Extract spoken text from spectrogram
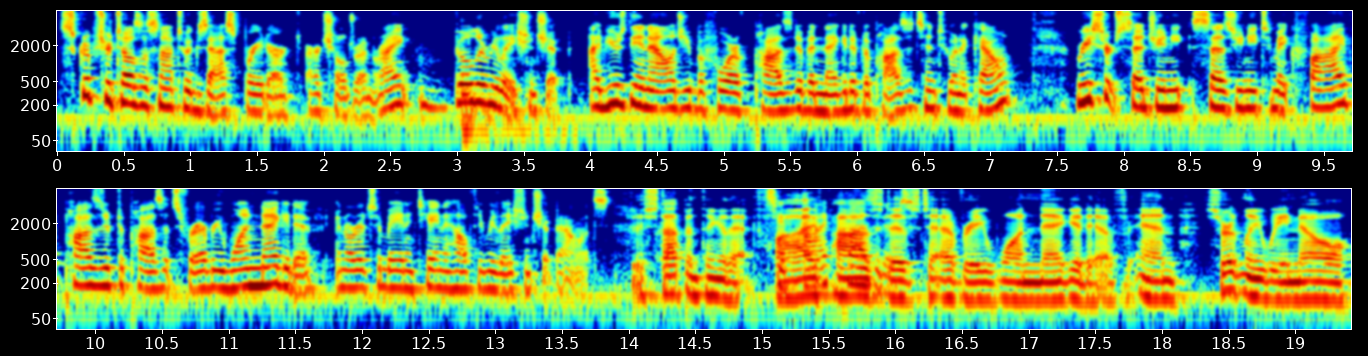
Scripture tells us not to exasperate our, our children, right? Build a relationship. I've used the analogy before of positive and negative deposits into an account. Research said you need, says you need to make five positive deposits for every one negative in order to maintain a healthy relationship balance. just stop and think of that five five, positives. positives to every one negative. negative and certainly we know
